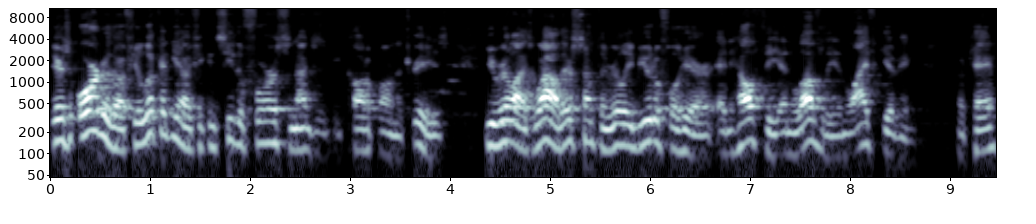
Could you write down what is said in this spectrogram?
There's order, though. If you look at, you know, if you can see the forest and not just get caught up on the trees, you realize, wow, there's something really beautiful here and healthy and lovely and life giving. Okay.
